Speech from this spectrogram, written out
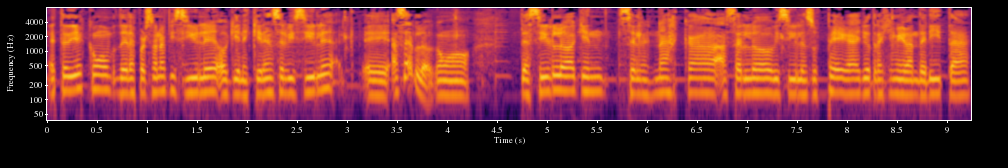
Este día es como de las personas visibles o quienes quieren ser visibles, eh, hacerlo. Como, decirlo a quien se les nazca, hacerlo visible en sus pegas. Yo traje mi banderita,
